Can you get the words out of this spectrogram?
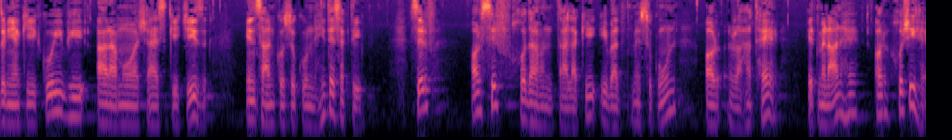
دنیا کی کوئی بھی آرام و اشائش کی چیز انسان کو سکون نہیں دے سکتی۔ صرف اور صرف خدا و تعالی کی عبادت میں سکون اور راحت ہے، اطمینان ہے اور خوشی ہے۔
